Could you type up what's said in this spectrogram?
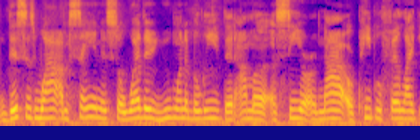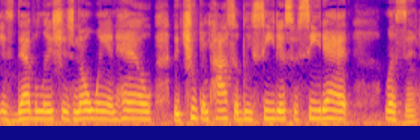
This is why I'm saying this. So whether you want to believe that I'm a, a seer or not, or people feel like it's devilish, there's no way in hell that you can possibly see this or see that. Listen,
